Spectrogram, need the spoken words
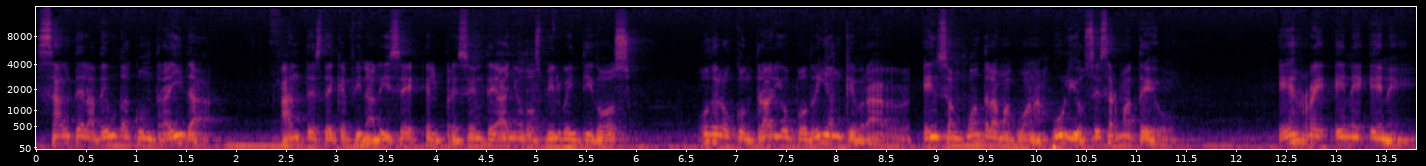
salde la deuda contraída antes de que finalice el presente año 2022 o de lo contrario podrían quebrar. En San Juan de la Maguana, Julio César Mateo, RNN.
